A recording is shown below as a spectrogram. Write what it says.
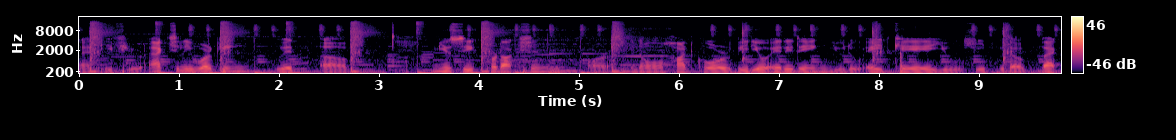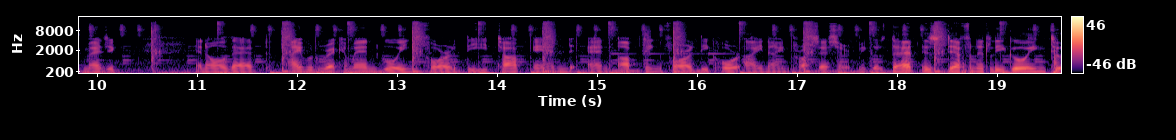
And if you're actually working with uh, music production or you know hardcore video editing you do 8k you shoot with a Blackmagic and all that i would recommend going for the top end and opting for the core i9 processor because that is definitely going to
